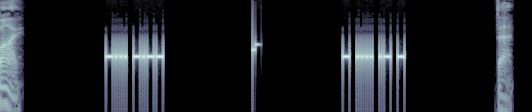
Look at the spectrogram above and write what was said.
By. That.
